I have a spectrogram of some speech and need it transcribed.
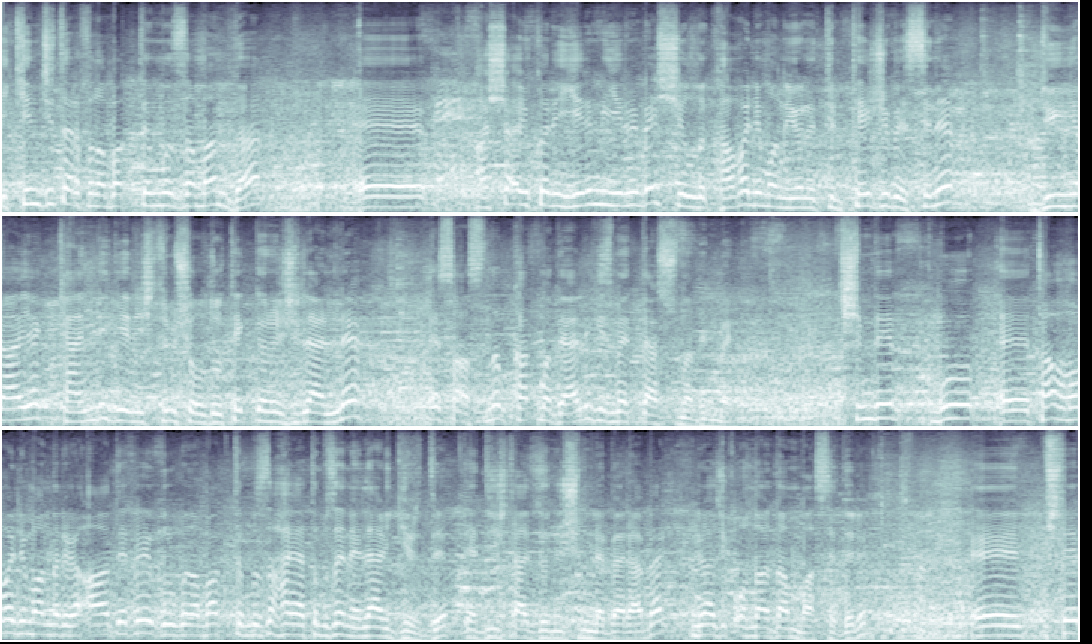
İkinci tarafına baktığımız zaman da e, aşağı yukarı 20-25 yıllık havalimanı yönetim tecrübesini dünyaya kendi geliştirmiş olduğu teknolojilerle esasında katma değerli hizmetler sunabilmek. Şimdi bu e, TAV Havalimanları ve ADP grubuna baktığımızda hayatımıza neler girdi e, dijital dönüşümle beraber birazcık onlardan bahsedelim. E, işte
